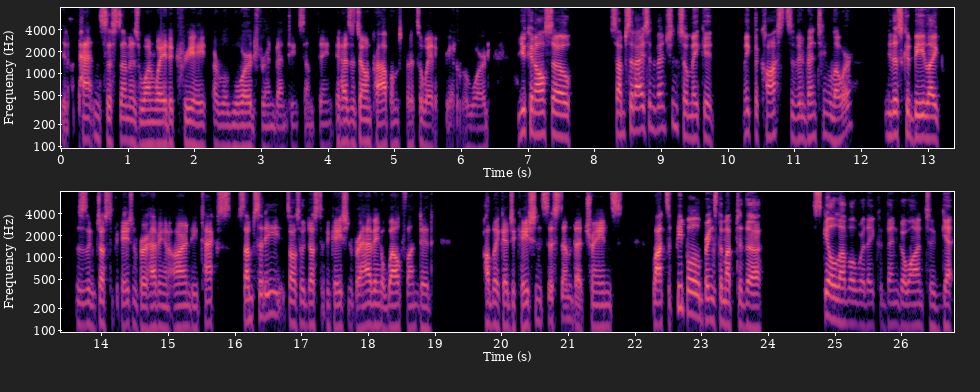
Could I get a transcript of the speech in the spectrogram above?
You know, a patent system is one way to create a reward for inventing something. It has its own problems, but it's a way to create a reward. You can also subsidize invention, so make it make the costs of inventing lower. This could be like this is a justification for having an R&D tax subsidy. It's also a justification for having a well-funded public education system that trains lots of people, brings them up to the skill level where they could then go on to get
